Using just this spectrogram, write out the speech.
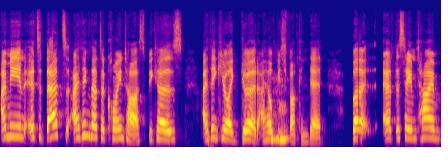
i mean it's that's i think that's a coin toss because i think you're like good i hope mm-hmm. he's fucking dead but at the same time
